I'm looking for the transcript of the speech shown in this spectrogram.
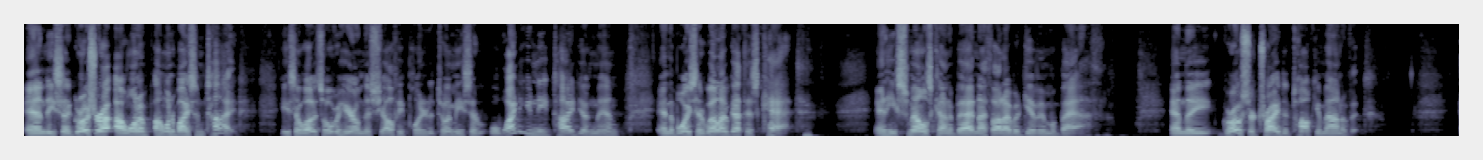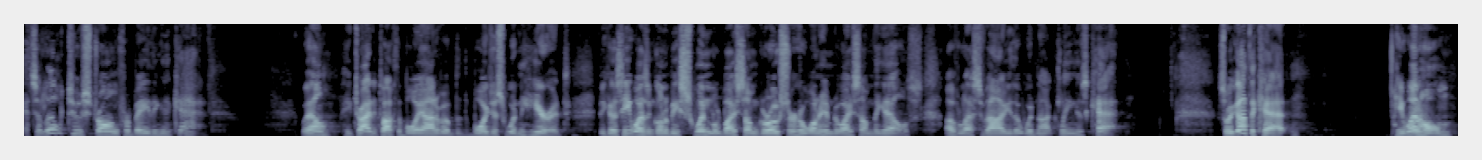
And he said, Grocer, I, I want to I wanna buy some Tide. He said, Well, it's over here on this shelf. He pointed it to him. He said, Well, why do you need Tide, young man? And the boy said, Well, I've got this cat. And he smells kind of bad, and I thought I would give him a bath. And the grocer tried to talk him out of it. It's a little too strong for bathing a cat. Well, he tried to talk the boy out of it, but the boy just wouldn't hear it because he wasn't going to be swindled by some grocer who wanted him to buy something else of less value that would not clean his cat. So he got the cat. He went home,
